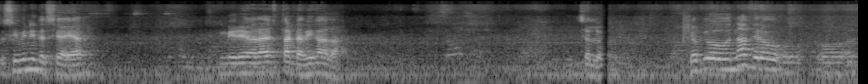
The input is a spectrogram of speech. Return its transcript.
ਤੁਸੀਂ ਵੀ ਨਹੀਂ ਦੱਸਿਆ ਯਾਰ ਮੇਰੇ ਵਾਲਾ ਤੁਹਾਡਾ ਵੀ ਹਾਲ ਆ ਚਲੋ ਕਿਉਂਕਿ ਉਹ ਨਾ ਫਿਰ ਉਹ ਉਹ-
